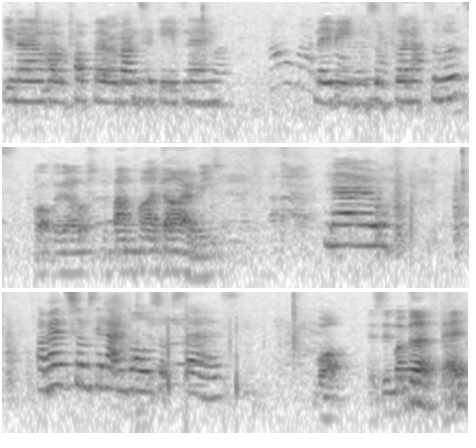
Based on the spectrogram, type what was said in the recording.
You know, have a proper romantic evening. Maybe even some fun afterwards. What, we're gonna watch the Vampire Diaries? No. I meant something that involves upstairs. What? Is it my birthday?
